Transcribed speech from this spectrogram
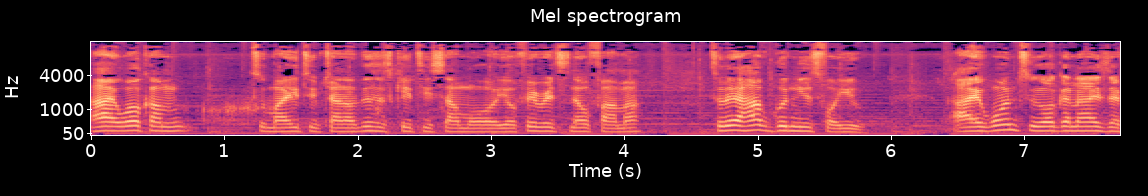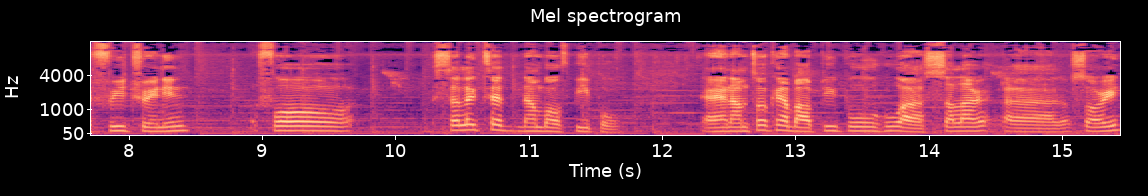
Hi, welcome to my YouTube channel. This is KT Samuel, your favorite snail farmer. Today I have good news for you. I want to organize a free training for selected number of people. And I'm talking about people who are salary, uh, sorry,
